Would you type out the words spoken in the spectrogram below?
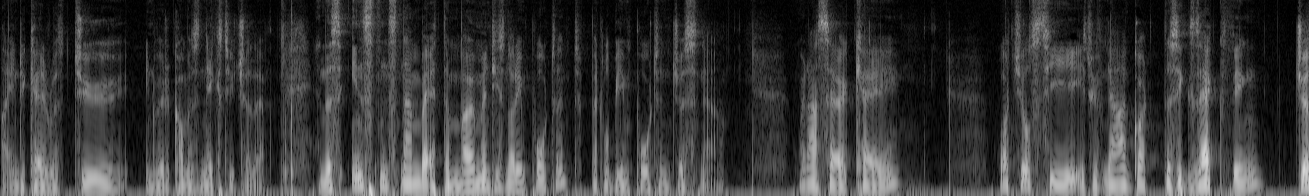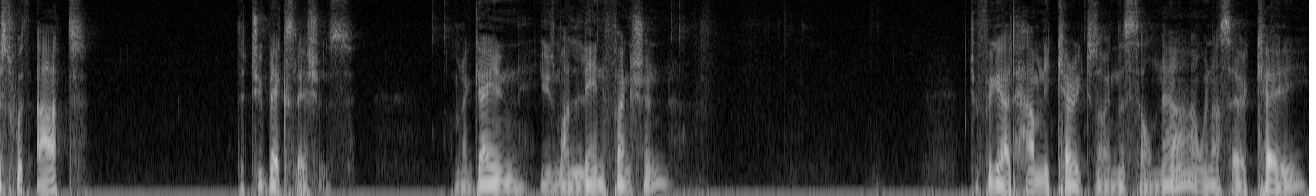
I indicated with two inverted commas next to each other. And this instance number at the moment is not important, but will be important just now. When I say OK, what you'll see is we've now got this exact thing just without the two backslashes. I'm going to again use my len function to figure out how many characters are in this cell now. And when I say OK,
